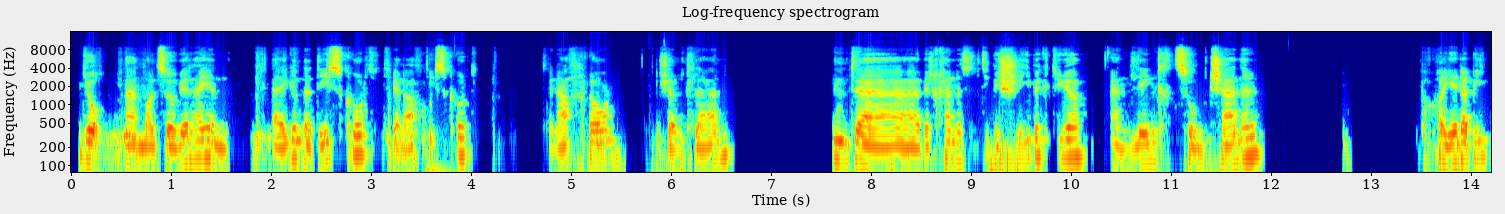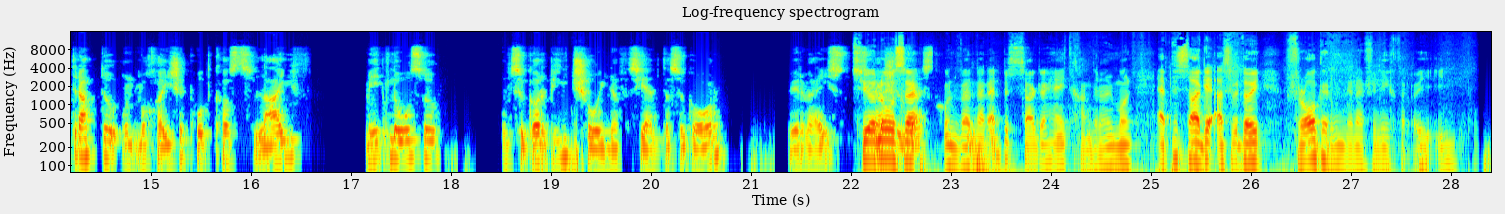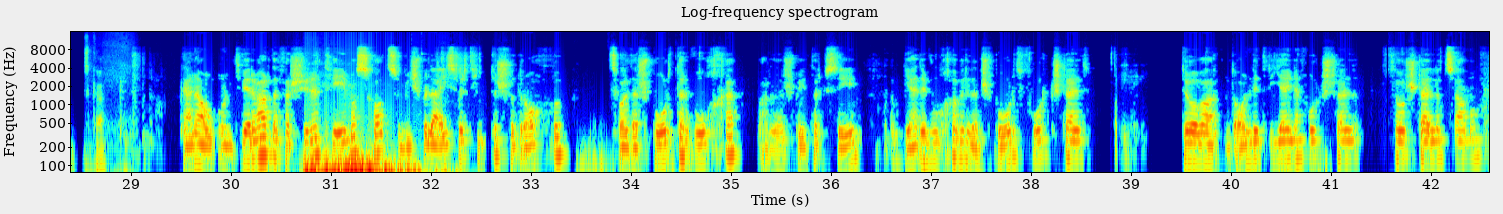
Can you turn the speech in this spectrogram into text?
Ja, ähm, also wir haben einen eigenen Discord, TNF-Discord, TNF-Clan, das ist ein Clan. Und äh, wir können es in die Beschreibung tun, einen Link zum Channel. Da kann jeder beitreten und man kann unseren Podcast live mitlosen und sogar beijoinen. Sie haben das sogar, wer weiß. Zuhören. Und wenn ihr etwas sagen habt, könnt ihr euch mal etwas sagen. Es wird euch Fragerunden vielleicht an euch Inputs geben. Genau, und wir werden verschiedene Themen haben, zum Beispiel eins wird heute schon drauf, zwar der Sport der Woche, werden wir später sehen. Jede Woche wird ein Sport vorgestellt. Da werden alle drei einen vorstellen, vorstellen zusammen.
